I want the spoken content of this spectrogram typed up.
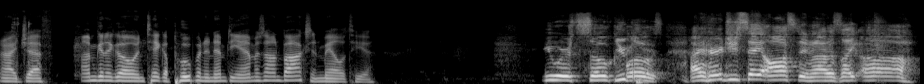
All right, Jeff. I'm gonna go and take a poop in an empty Amazon box and mail it to you. You were so close. I heard you say Austin, and I was like, oh,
